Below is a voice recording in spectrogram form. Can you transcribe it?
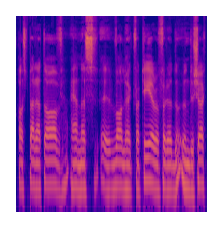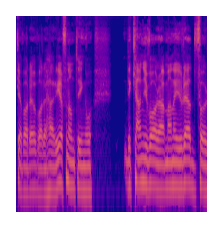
har spärrat av hennes eh, valhögkvarter för att undersöka vad det, vad det här är för någonting. Och det kan ju vara, man är ju rädd för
